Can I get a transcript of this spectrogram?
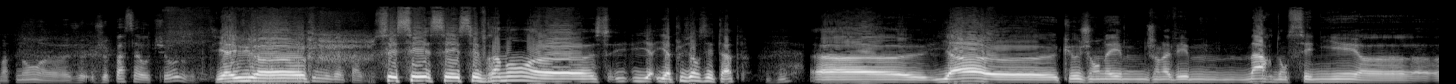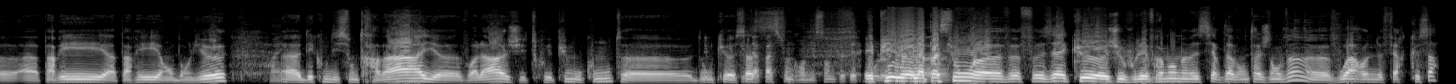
maintenant euh, je, je passe à autre chose Il y a eu euh, page. c'est vraiment euh, il y, a- il y a plusieurs étapes. Mhm. Euh, Il y a euh, que j'en ai j'en avais marre d'enseigner euh, à Paris à Paris en banlieue Ouais. euh, des conditions de travail euh, voilà j'ai trouvé plus mon compte euh, donc et, euh, puis ça ta passion grandissante peut-être. Et puis le la euh, passion euh, faisait que je voulais vraiment m'investir davantage dans le vin, euh, voire ne faire que ça.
